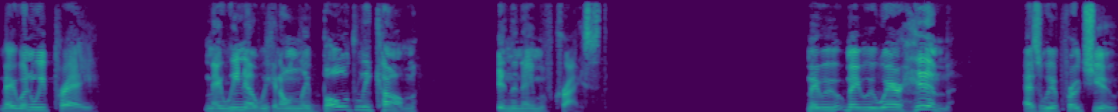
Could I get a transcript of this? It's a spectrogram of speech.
May when we pray, may we know we can only boldly come in the name of Christ. May we, may we wear Him as we approach you.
